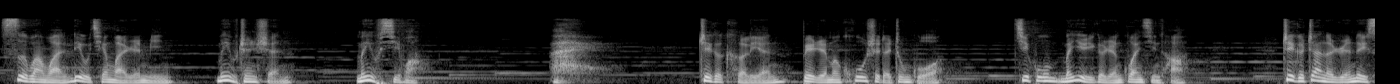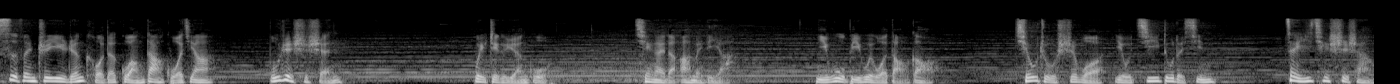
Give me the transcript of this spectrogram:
四万万六千万人民，没有真神，没有希望。唉，这个可怜被人们忽视的中国，几乎没有一个人关心他。这个占了人类四分之一人口的广大国家，不认识神。为这个缘故，亲爱的阿美利亚，你务必为我祷告，求主使我有基督的心，在一切事上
